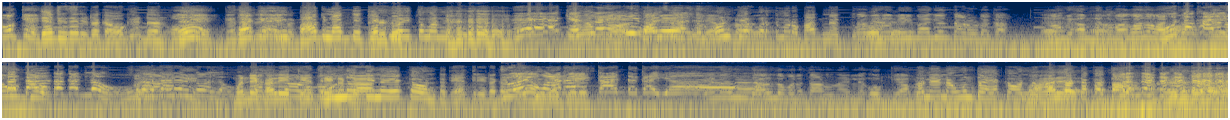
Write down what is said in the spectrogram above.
ઓકે. 33 33% okay done. ઓકે. ગાંઠિયા ભાગ નાખ દે કેટલો એ તમારને કેટલો એ વન પેપર તમારો ભાગ નાખ દો. તમે હા નહીં માંગ્યો 93% મને ખાલી તેત્રીસ ટકા એકાવન ટકા. તેત્રીસ ટકા કરી જોયું દો મારા ગાંઠિયા એકાવન ટકા એનો યાર ઊંધા હાલ દો મને ત્રાણું ના એટલે okay આપણે. તને એના ઊંધા એકાવન ના મારે- પંદર ટકા તારા પંદર ટકા તારા.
